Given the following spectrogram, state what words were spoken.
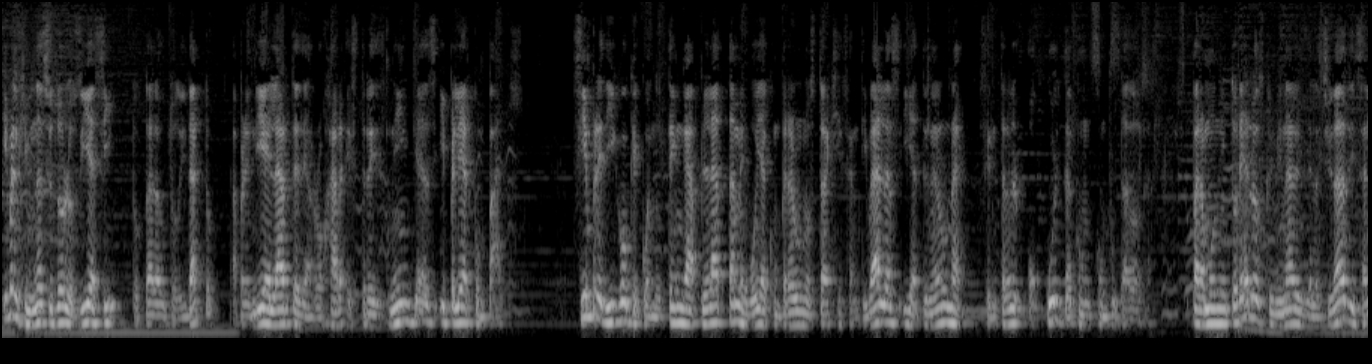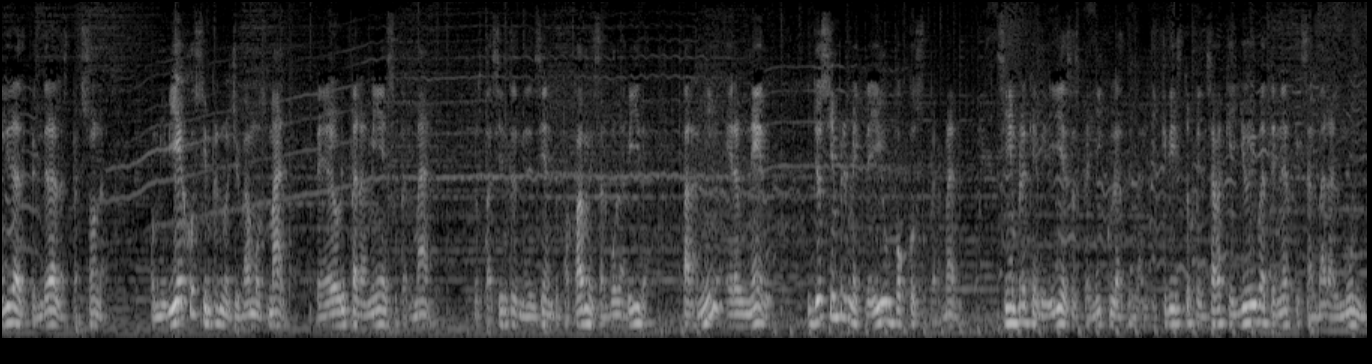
iba al gimnasio todos los días y, total autodidacto, aprendía el arte de arrojar estrellas ninjas y pelear con palos. Siempre digo que cuando tenga plata me voy a comprar unos trajes antibalas y a tener una central oculta con computadoras, para monitorear a los criminales de la ciudad y salir a defender a las personas. Con mi viejo siempre nos llevamos mal, pero él para mí es Superman. Los pacientes me decían, tu papá me salvó la vida. Para mí era un héroe. Yo siempre me creí un poco Superman. Siempre que veía esas películas del anticristo pensaba que yo iba a tener que salvar al mundo.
